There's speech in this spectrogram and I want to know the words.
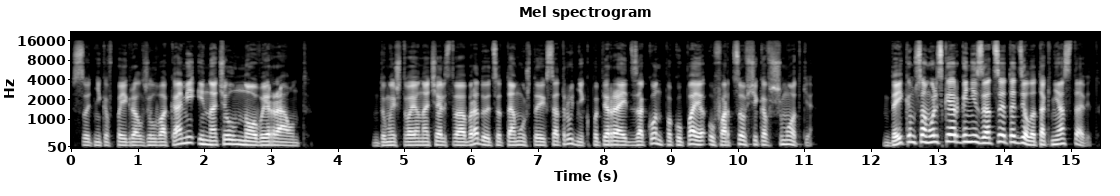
Сотников поиграл желваками и начал новый раунд. Думаешь, твое начальство обрадуется тому, что их сотрудник попирает закон, покупая у форцовщиков шмотки? Да и комсомольская организация это дело так не оставит.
